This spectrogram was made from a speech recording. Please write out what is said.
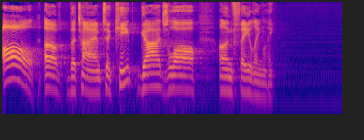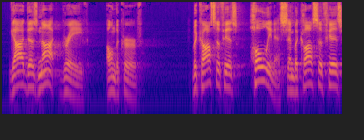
all of the time, to keep God's law unfailingly. God does not grave on the curve. Because of his holiness and because of his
